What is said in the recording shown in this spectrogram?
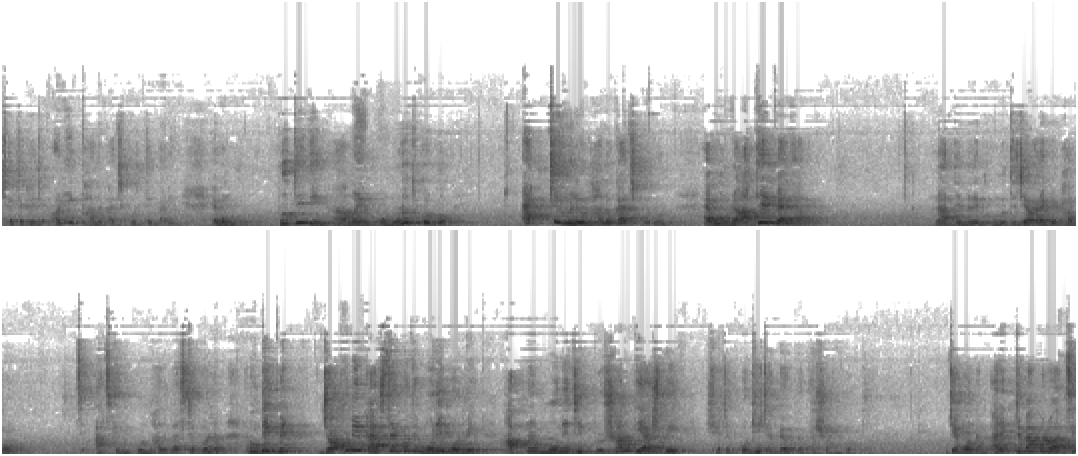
ছোটোখাটো অনেক ভালো কাজ করতে পারি। এবং প্রতিদিন আমি অনুরোধ করব, একটি হলেও ভালো কাজ করুন। এবং রাতের বেলা রাতের বেলা ঘুমোতে যাওয়ার আগে ভাবুন যে আজকে আমি কোন ভালো কাজটা করলাম। এবং দেখবেন যখন এই কাজটার কথা মনে পড়বে, আপনার মনে যে প্রশান্তি আসবে, সেটা কোটি টাকাও করা সম্ভব। যেমন আরেকটা ব্যাপারও আছে,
